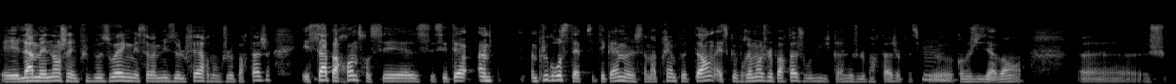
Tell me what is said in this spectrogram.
et, là maintenant j'en ai plus besoin mais ça m'amuse de le faire donc je le partage et ça par contre c'est c'était un, un, plus gros step c'était quand même ça m'a pris un peu de temps est-ce que vraiment je le partage? Oui quand même je le partage parce que mmh. comme je disais avant euh, je,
